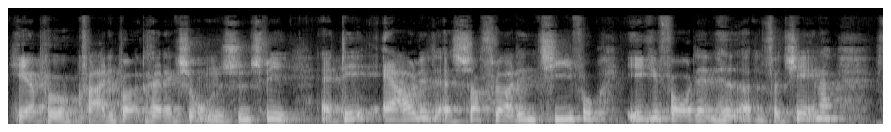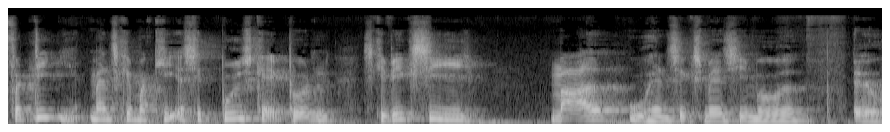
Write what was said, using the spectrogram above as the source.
Her på Kvartibolt-redaktionen synes vi, at det er ærgerligt, at så flot en tifo ikke får den hedder, den fortjener, fordi man skal markere sit budskab på den. Skal vi ikke sige meget uhensigtsmæssig måde? Øv.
